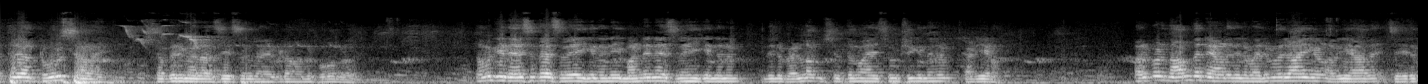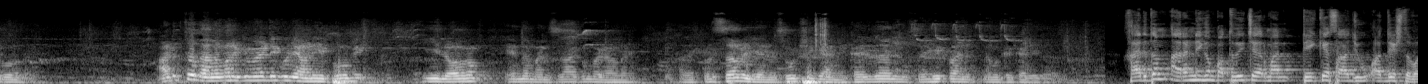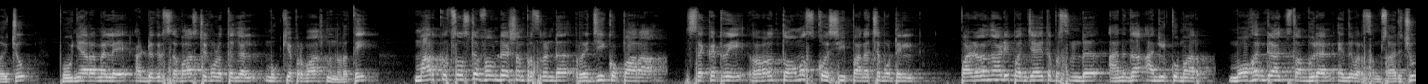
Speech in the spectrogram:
എത്ര ടൂറിസ്റ്റാണ് ശബരിമല സീസണിൽ ഇവിടെ വന്ന് പോകുന്നത്? നമുക്ക് ഈ ദേശത്തെ സ്നേഹിക്കുന്നതിനും ഈ മണ്ണിനെ സ്നേഹിക്കുന്നതിനും ഇതിന് വെള്ളം ശുദ്ധമായി സൂക്ഷിക്കുന്നതിനും കഴിയണം. പലപ്പോഴും നാം തന്നെയാണ് ഇതിന് വരുമരായികൾ അറിയാതെ ചെയ്തു പോകുന്നത്. അടുത്ത തലമുറയ്ക്ക് വേണ്ടി കൂടിയാണ് ഈ ഭൂമി ഈ ലോകം എന്ന് മനസ്സിലാക്കുമ്പോഴാണ് അത് പ്രിസർവ് ചെയ്യാനും സൂക്ഷിക്കാനും കരുതാനും സ്നേഹിക്കാനും നമുക്ക് കഴിയുന്നത്. ഹരിതം അരണ്യകം പദ്ധതി ചെയർമാൻ ടി കെ സാജു അധ്യക്ഷത വഹിച്ചു. Poonjar M L A advocate Sebastian Kulathunkal മുഖ്യപ്രഭാഷണം നടത്തി. Mark സോസ്റ്റ foundation president Reji Koppara secretary റവർ Thomas Koshy പനച്ചമുട്ടിൽ Pazhavangadi panchayat president Anitha Anilkumar Mohanraj Thampuran എന്നിവർ സംസാരിച്ചു.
